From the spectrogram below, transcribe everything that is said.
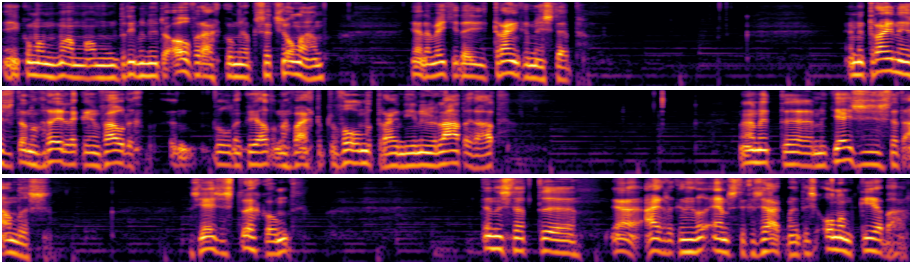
En je komt om, om, om drie minuten over kom je op het station aan. Ja, dan weet je dat je die trein gemist hebt. En met treinen is het dan nog redelijk eenvoudig. Ik bedoel, dan kun je altijd nog wachten op de volgende trein die een uur later gaat. Maar met, eh, met Jezus is dat anders. Als Jezus terugkomt, dan is dat eh, ja, eigenlijk een heel ernstige zaak, maar het is onomkeerbaar.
